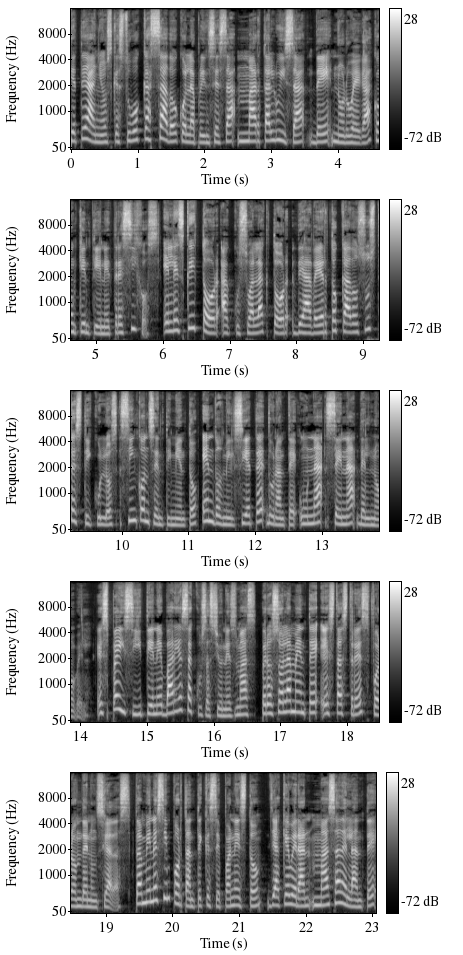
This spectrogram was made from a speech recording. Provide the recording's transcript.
47 años que estuvo casado con la princesa Marta Luisa de Noruega, con quien tiene tres hijos. El escritor acusó al actor de haber tocado sus testículos sin consentimiento en 2007 durante una cena del Nobel. Spacey tiene varias acusaciones más, pero solamente estas tres fueron denunciadas. También es importante que sepan esto, ya que verán más adelante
